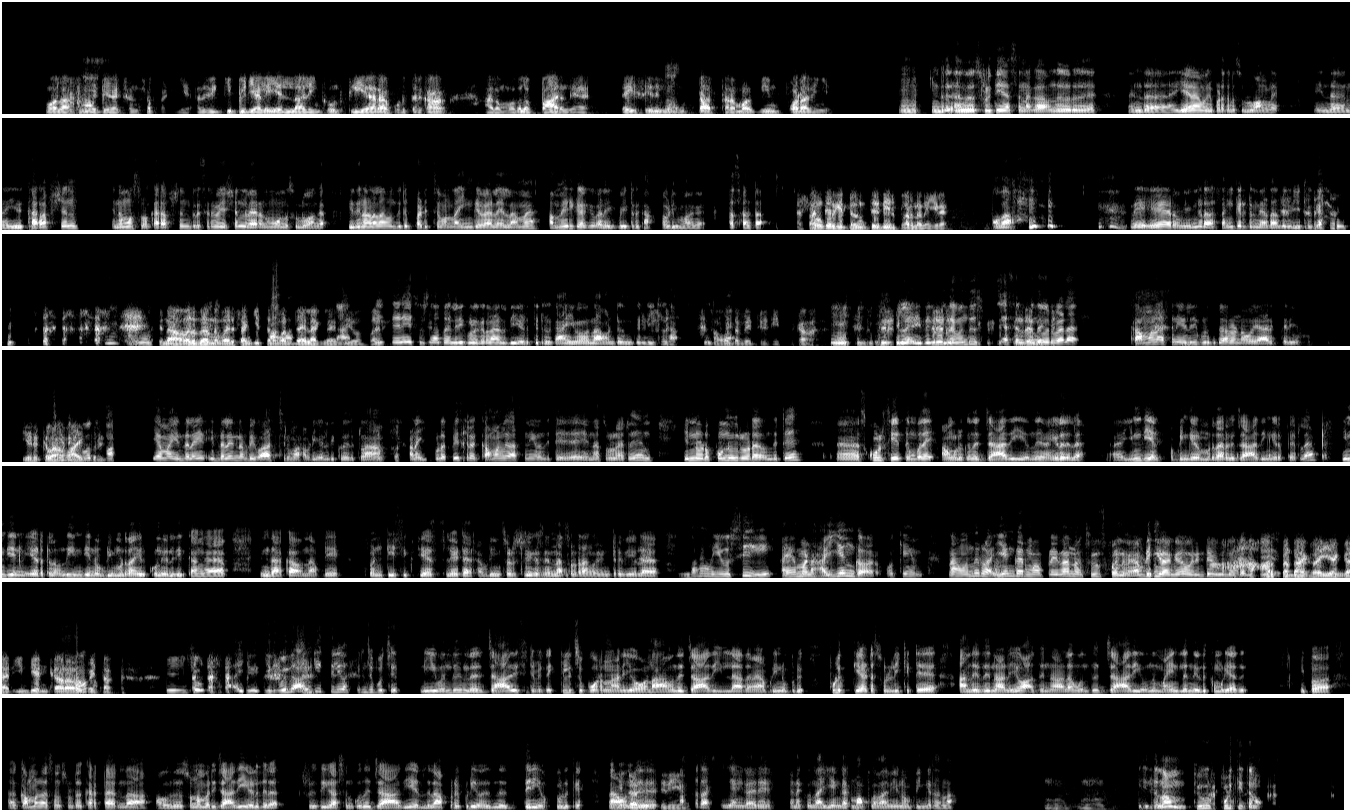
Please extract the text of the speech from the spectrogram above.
முதல்ல அஃபர்மேட்டிவ் ஆக்ஷன்ஸை படிங்க. அது விக்கிபீடியாலே எல்லா லிங்க்கும் கிளியரா கொடுத்துருக்கான். அதை முதல்ல பாருங்க. தயவு செய்து ம். முட்டாத்தனமா மீம் போடாதீங்க. இந்த இந்த ஸ்ருதி ஹாசன் அக்கா வந்து ஒரு இந்த ஏழாம் வரி படத்துல சொல்லுவாங்களே இந்த இது கரப்ஷன் என்னமோ சொல்லுவாங்க கரப்ஷன் ரிசர்வேஷன் வேற என்னமோ ஒண்ணு சொல்லுவாங்க. இதனாலதான் வந்துட்டு படிச்சவன்லாம் இங்க வேலை இல்லாம அமெரிக்காக்கு வேலைக்கு போயிட்டு இருக்கான் அப்படிம்பாங்க அசால்ட்டா. சங்கர் கிட்ட இருந்து திருடி இருப்பாருன்னு நினைக்கிறேன். அதான். டேய் ஏறம் எங்கடா சங்கர்ட்ட நேடா தேடிட்டு இருக்க ஏன்னா அவர் தான் இந்த மாதிரி சங்கீதமான டைலாக்ல எழுதி வைப்பாரு. சங்கரே சுஜாதா எழுதி கொடுக்கறதா எழுதி எடுத்துட்டு இருக்கான் இவன் வந்து அவன்கிட்ட இருந்து திருடிட்டு இருக்கான் அவன்கிட்ட போய் திருடிட்டு இருக்கான் இல்ல இது இதை வந்து ஹாசன் வந்து ஒருவேளை கமல்ஹாசனே எழுதி கொடுத்துட்டாரோ நம்ம யாருக்கு தெரியும்? இருக்கலாம் வாய்ப்பு இருக்கு. ஏமா இந்த லைன் இந்த லைன் அப்படி வாசிச்சிருமா? அப்படி எழுதி கொடுத்துருக்கலாம். ஆனா இவ்வளவு பேசுற கமல்ஹாசனே வந்துட்டு என்ன சொல்றாரு? என்னோட பொண்ணுகளோட வந்துட்டு ஸ்கூல் சேர்த்தும் போதே அவங்களுக்கு வந்து ஜாதி வந்து நான் எழுதல. இந்தியன் அப்படிங்கிற மாதிரி தான் இருக்கு. ஜாதிங்கிற பேர்ல இந்தியன் இடத்துல வந்து இந்தியன் அப்படி மட்டும் தான் இருக்கும்னு எழுதியிருக்காங்க. இந்த அக்கா வந்து அப்படியே டுவெண்ட்டி சிக்ஸ் இயர்ஸ் லேட்டர் அப்படின்னு சொல்லி ஸ்ரீகிருஷ்ணன் என்ன சொல்றாங்க ஒரு இன்டர்வியூல you see I am an Iyengar okay நான் வந்து ஒரு ஐயங்கார் மாப்பிளை தான் நான் சூஸ் பண்ணுவேன் அப்படிங்கிறாங்க ஒரு இன்டர்வியூல ஐயங்கார் இந்தியன் காரவன் போயிட்டான். இது வந்து அங்கேயே தெளிவா தெரிஞ்சு போச்சு. நீ வந்து இந்த ஜாதி சர்டிபிகேட் கிழிச்சு போறனாலயோ நான் வந்து ஜாதி இல்லாதவன் அப்படின்னு இப்படி புளுத்தியாட்ட சொல்லிக்கிட்டு அந்த இதனாலயோ அதனால வந்து ஜாதி வந்து மைண்ட்ல இருந்து எடுக்க முடியாது. இப்ப கமல்ஹாசன் சொல்றது கரெக்டா இருந்தா அவர் சொன்ன மாதிரி ஜாதியே எழுதல. ஸ்ருதிஹாசனுக்கு வந்து ஜாதியே எழுதல. அப்புறம் எப்படி வந்து தெரியும் இவளுக்கு? நான் வந்து ஐயங்காரு எனக்கு வந்து ஐயங்கார் மாப்பிள்ள தான் வேணும் அப்படிங்கறதெல்லாம். இதெல்லாம் பியூர் புளுத்தித்தனம்.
